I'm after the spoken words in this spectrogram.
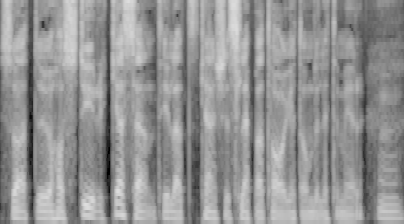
så att du har styrka sen till att kanske släppa taget om det lite mer. Mm.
